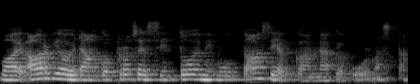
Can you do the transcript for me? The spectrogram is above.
Vai arvioidaanko prosessin toimivuutta asiakkaan näkökulmasta?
